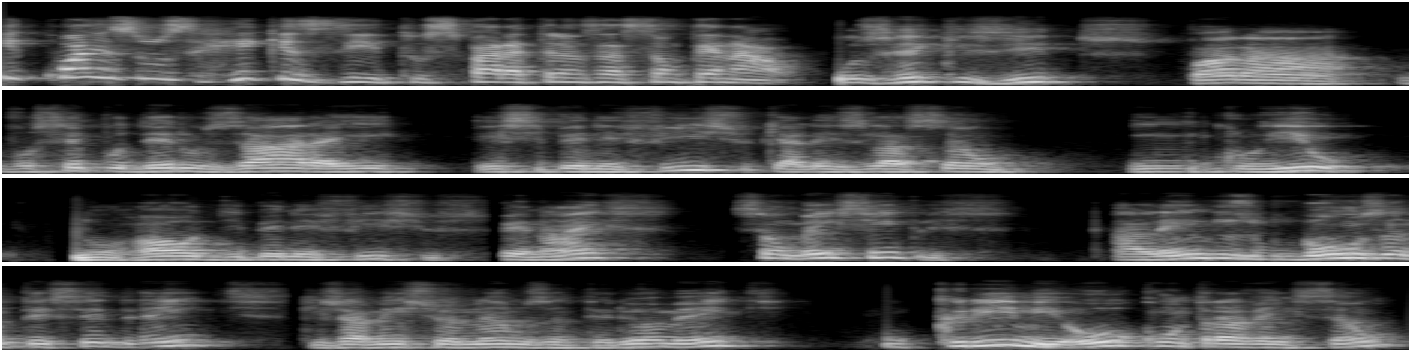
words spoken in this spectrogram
e quais os requisitos para a transação penal? Os requisitos para você poder usar aí esse benefício que a legislação incluiu no rol de benefícios penais são bem simples. Além dos bons antecedentes que já mencionamos anteriormente, o crime ou contravenção,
